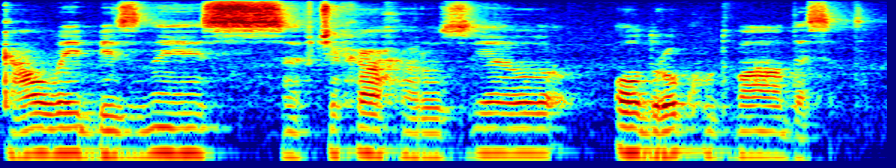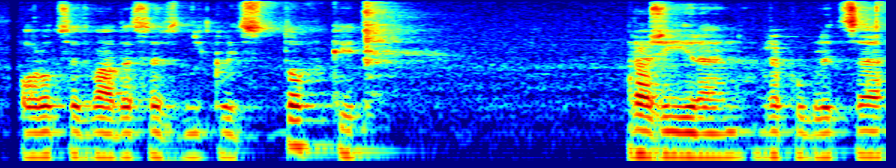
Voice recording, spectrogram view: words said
Kávový biznis se v Čechách rozjel od roku 2010. Po roce 2010 vznikly stovky pražíren v republice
